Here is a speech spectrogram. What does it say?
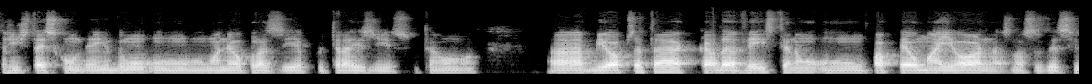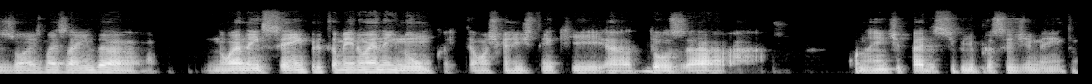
a gente está escondendo um, uma neoplasia por trás disso. Então, a biópsia está cada vez tendo um, um, papel maior nas nossas decisões, mas ainda não é nem sempre, também não é nem nunca. Então, acho que a gente tem que uh, dosar quando a gente pede esse tipo de procedimento.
